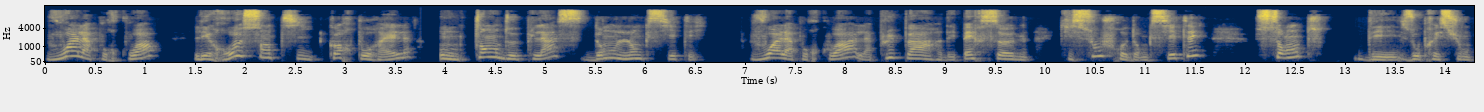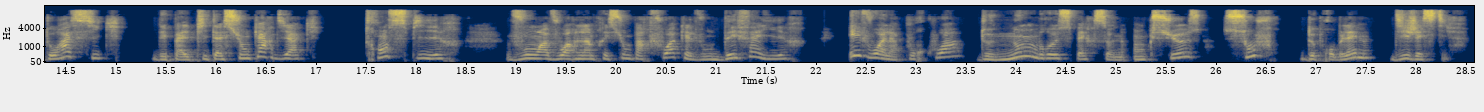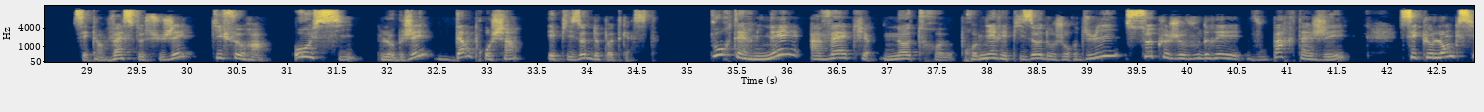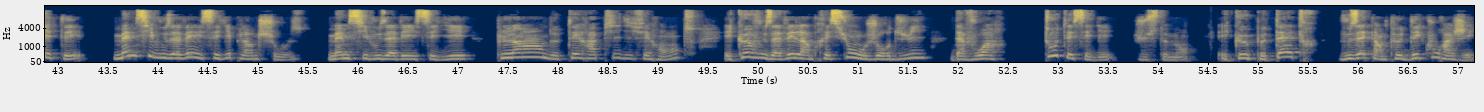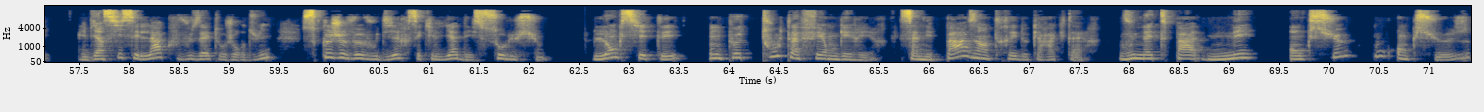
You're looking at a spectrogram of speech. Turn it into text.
Voilà pourquoi les ressentis corporels ont tant de place dans l'anxiété. Voilà pourquoi la plupart des personnes qui souffrent d'anxiété sentent des oppressions thoraciques, des palpitations cardiaques, transpirent, vont avoir l'impression parfois qu'elles vont défaillir. Et voilà pourquoi de nombreuses personnes anxieuses souffrent de problèmes digestifs. C'est un vaste sujet qui fera aussi l'objet d'un prochain épisode de podcast. Pour terminer avec notre premier épisode aujourd'hui, ce que je voudrais vous partager, c'est que l'anxiété, même si vous avez essayé plein de choses, même si vous avez essayé plein de thérapies différentes et que vous avez l'impression aujourd'hui d'avoir tout essayé, justement, et que peut-être vous êtes un peu découragé, eh bien, si c'est là que vous êtes aujourd'hui, ce que je veux vous dire, c'est qu'il y a des solutions. L'anxiété, on peut tout à fait en guérir. Ça n'est pas un trait de caractère. Vous n'êtes pas né anxieux ou anxieuse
